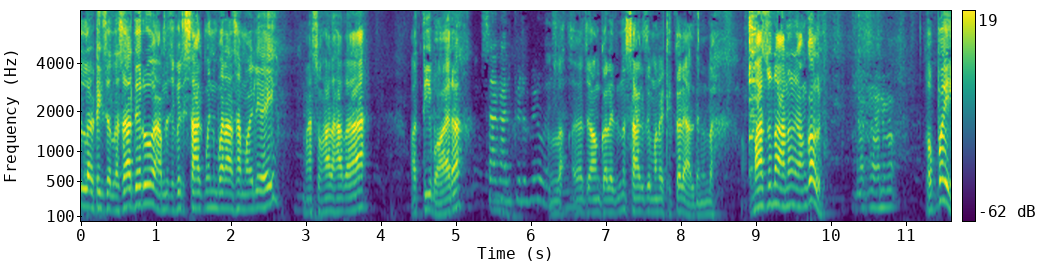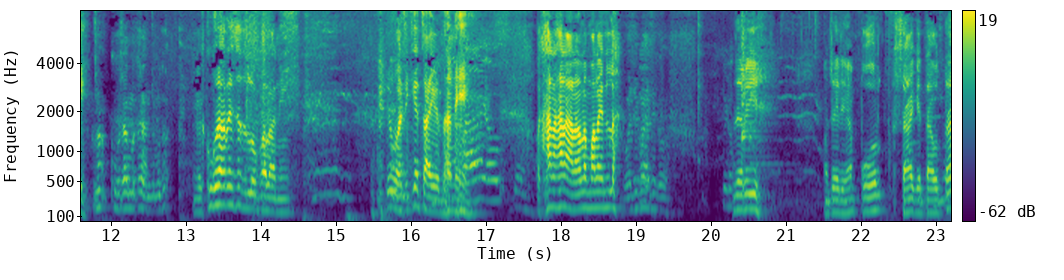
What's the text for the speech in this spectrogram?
ल ठिक छ ल साथीहरू हामीले चाहिँ फेरि साग पनि बनाएको छ मैले है। मासु खाँदा खाँदा अति भएर। साग अलि पिरो पिरो ल यो चाहिँ अङ्कलले दिनु साग चाहिँ मलाई ठिक्करै हालिदिनु ल। मासु नहानु नि अङ्कल? न कुखुरा रहेछ त लोकल अनि। त्यो भए चाहिँ के चाहियो त नि खाना खाना हाल ल मलाई नि ल। पोर्क साग यताउता।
